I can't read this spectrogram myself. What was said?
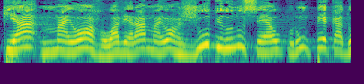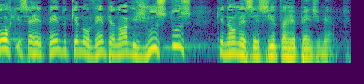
que há maior, ou haverá maior júbilo no céu por um pecador que se arrepende do que 99 justos que não necessitam arrependimento.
